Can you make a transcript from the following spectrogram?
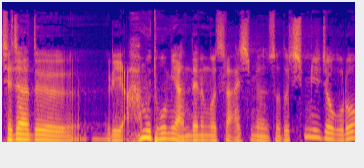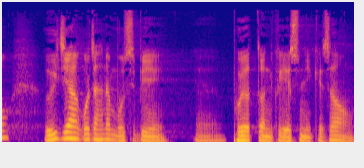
제자들이 아무 도움이 안 되는 것을 아시면서도 심리적으로 의지하고자 하는 모습이 예, 보였던 그 예수님께서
